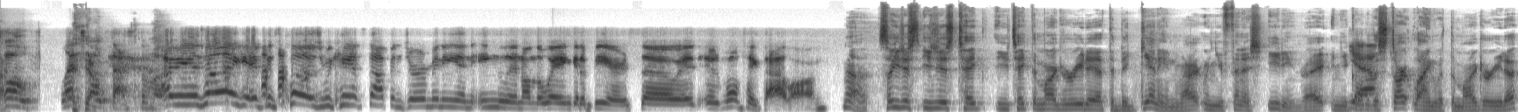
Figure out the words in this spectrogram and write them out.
hope. Let's Yeah. hope that's the most. I mean, it's not like if it's closed, we can't stop in Germany and England on the way and get a beer, so it, it won't take that long. No, so you just you just take you take the margarita at the beginning, right when you finish eating, right, and you go to the start line with the margarita,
